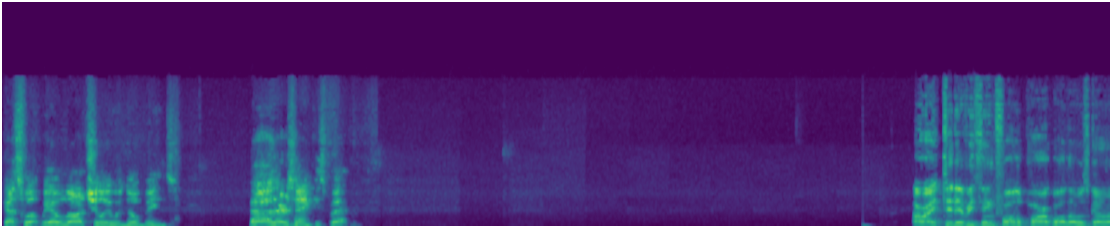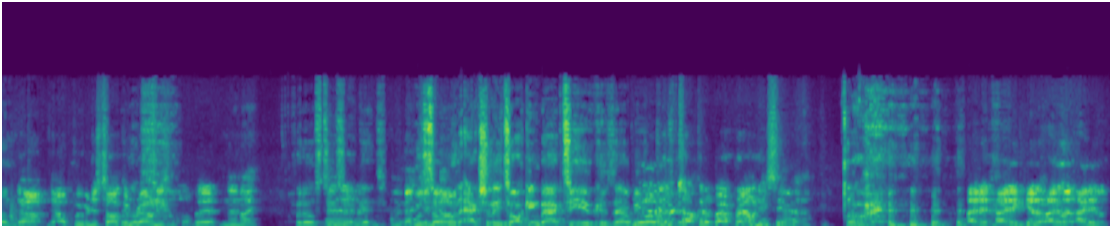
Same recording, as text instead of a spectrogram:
guess what? We have a lot of chili with no beans. Ah, there's Hanky's back. All right. Did everything fall apart while I was gone? No, no, we were just talking brownies a little bit, and then I For those two Uh, seconds. Was someone no. actually talking back to you? Because that would be. yeah, they're talking about brownies. Yeah, Oh. I didn't. I didn't get. it. I, let- I didn't.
